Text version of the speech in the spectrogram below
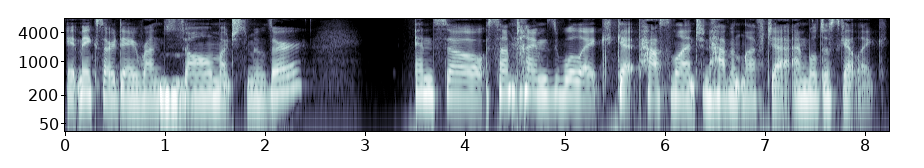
it makes our day run mm-hmm. so much smoother. And so sometimes we'll like get past lunch and haven't left yet, and we'll just get like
